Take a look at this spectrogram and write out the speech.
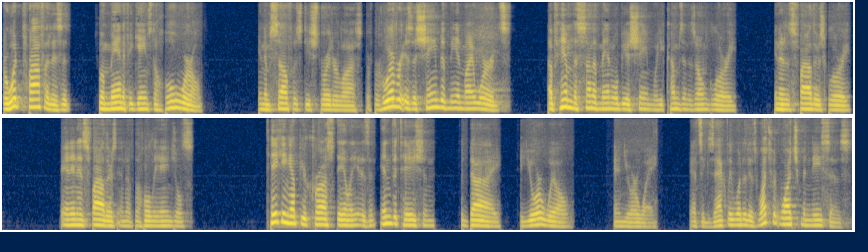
For what profit is it to a man if he gains the whole world and himself is destroyed or lost? Or for whoever is ashamed of me and my words, of him the Son of Man will be ashamed when he comes in his own glory and in his Father's glory and in his Father's and of the holy angels. Taking up your cross daily is an invitation to die to your will and your way. That's exactly what it is. Watch what Watchman Nee says.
